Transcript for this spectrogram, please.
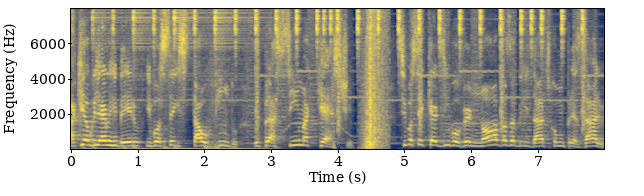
Aqui é o Guilherme Ribeiro e você está ouvindo o Pra Cima Cast. Se você quer desenvolver novas habilidades como empresário,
